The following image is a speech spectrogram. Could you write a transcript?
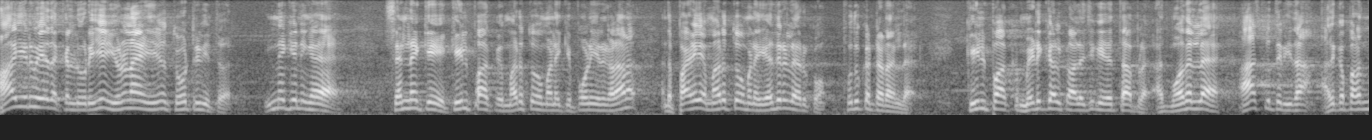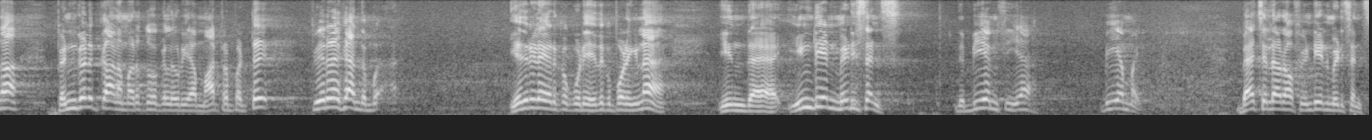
ஆயுர்வேத கல்லூரியையும் யுனானியையும் தோற்றுவித்தவர். இன்றைக்கி நீங்கள் சென்னைக்கு கீழ்ப்பாக்கு மருத்துவமனைக்கு போனீர்களால் அந்த பழைய மருத்துவமனை எதிரில் இருக்கும். புது கட்டடம் இல்லை. கீழ்ப்பாக்கு மெடிக்கல் காலேஜுக்கு எத்தாப்புல அது முதல்ல ஆஸ்பத்திரி தான். அதுக்கப்புறம் தான் பெண்களுக்கான மருத்துவக் கல்லூரியாக மாற்றப்பட்டு பிறகு அந்த எதிரில் இருக்கக்கூடிய இதுக்கு போனீங்கன்னா இந்த இந்தியன் மெடிசன்ஸ் இந்த பிஎம்சியா BMI bachelor of Indian medicines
